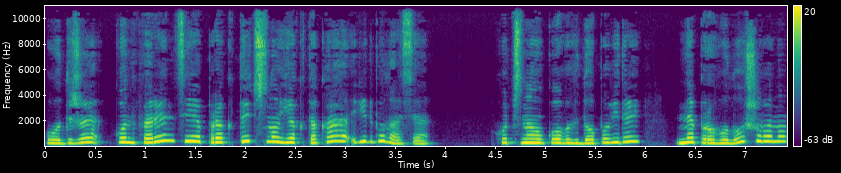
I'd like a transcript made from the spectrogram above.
Отже, конференція практично як така відбулася, хоч наукових доповідей не проголошувано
